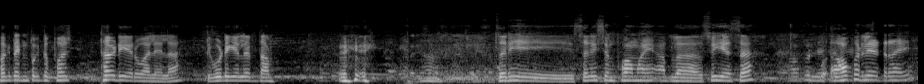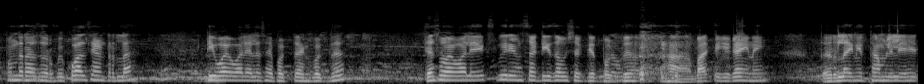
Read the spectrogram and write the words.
फक्त आणि फक्त फर्स्ट थर्ड इयरवाल्याला ते कुठे गेलं थांब. तर हे सलेक्शन फॉर्म आहे आपला सुयसचा ऑफर लेटर आहे पंधरा हजार रुपये कॉल सेंटरला टी वाय वाल्यालाच आहे फक्त आणि फक्त. एस वाय वाले एक्सपिरियन्ससाठी जाऊ शकतात फक्त. हां बाकी काही नाही. तर लाईनीत थांबलेले आहेत.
